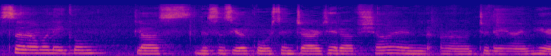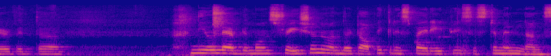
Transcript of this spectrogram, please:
Assalamu alaikum class this is your course in charge Hira Afshan and uh, today I am here with the new lab demonstration on the topic respiratory system and lungs.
